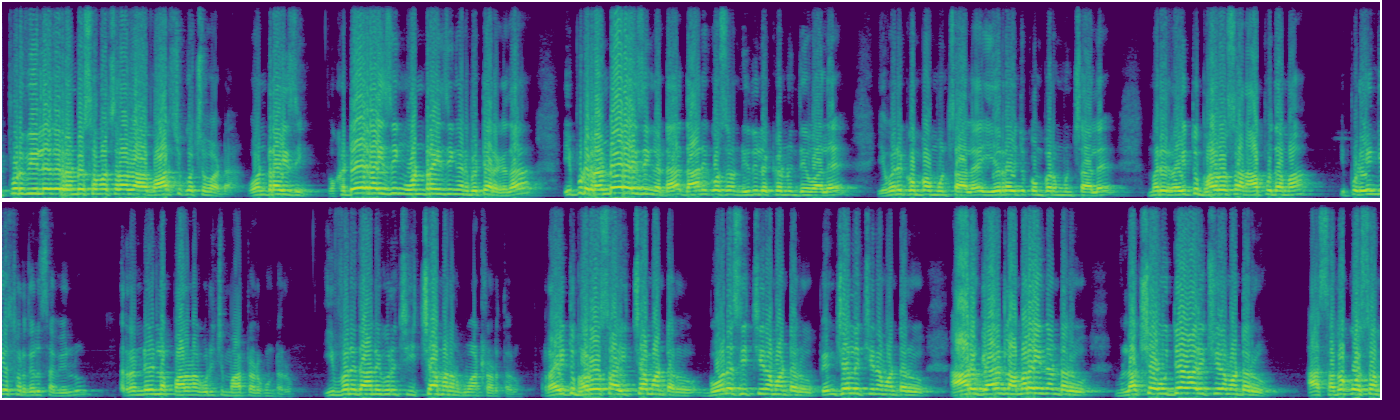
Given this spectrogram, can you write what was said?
ఇప్పుడు వీలేదు రెండు సంవత్సరాల వార్షికోత్సవం అట వన్ రైజింగ్ ఒకటే రైజింగ్ వన్ రైజింగ్ అని పెట్టారు కదా. ఇప్పుడు రెండో రైజింగ్ అట. దానికోసం నిధులు ఎక్కడి నుంచి తేవాలి? ఎవరి కొంప ముంచాలి? ఏ రైతు కొంపను ముంచాలి? మరి రైతు భరోసా ఆపుదామా? ఇప్పుడు ఏం చేస్తారో తెలుసా వీళ్ళు? రెండేళ్ళ పాలన గురించి మాట్లాడుకుంటారు. ఇవ్వని దాని గురించి ఇచ్చామని మాట్లాడతారు. రైతు భరోసా ఇచ్చామంటారు బోనస్ ఇచ్చినామంటారు పెన్షన్లు ఇచ్చినామంటారు ఆరు గ్యారెంట్లు అమలైందంటారు లక్ష ఉద్యోగాలు ఇచ్చినామంటారు. ఆ సభ కోసం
